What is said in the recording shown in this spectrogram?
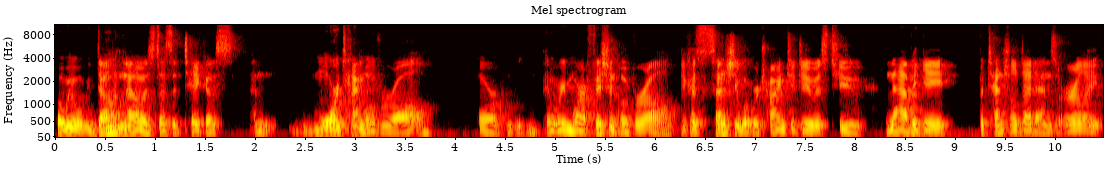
But we, what we don't know is does it take us and more time overall, or are we more efficient overall? Because essentially what we're trying to do is to navigate potential dead ends early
